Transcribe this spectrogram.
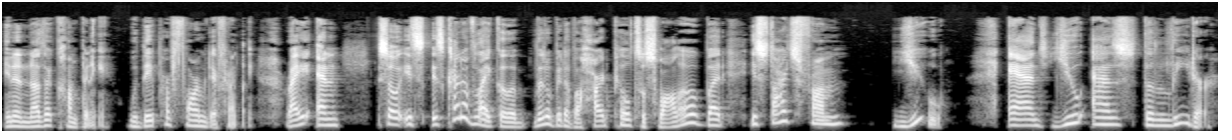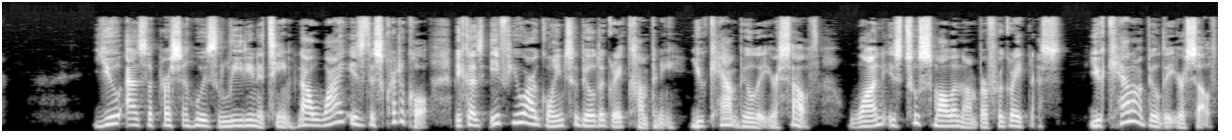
in another company, would they perform differently? Right. And so it's, it's kind of like a little bit of a hard pill to swallow, but it starts from you and you as the leader. You as the person who is leading a team. Now, why is this critical? Because if you are going to build a great company, you can't build it yourself. One is too small a number for greatness. You cannot build it yourself.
